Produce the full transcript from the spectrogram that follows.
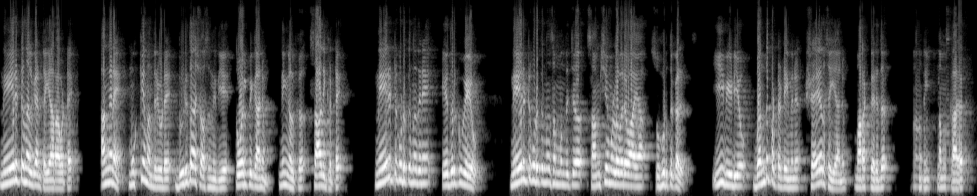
നേരിട്ട് നൽകാൻ തയ്യാറാവട്ടെ. അങ്ങനെ മുഖ്യമന്ത്രിയുടെ ദുരിതാശ്വാസ നിധിയെ തോൽപ്പിക്കാനും നിങ്ങൾക്ക് സാധിക്കട്ടെ. നേരിട്ട് കൊടുക്കുന്നതിനെ എതിർക്കുകയോ നേരിട്ട് കൊടുക്കുന്നത് സംബന്ധിച്ച് സംശയമുള്ളവരോ ആയ സുഹൃത്തുക്കൾ ഈ വീഡിയോ ബന്ധപ്പെട്ട ടീമിന് ഷെയർ ചെയ്യാനും മറക്കരുത്. നന്ദി നമസ്കാരം.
